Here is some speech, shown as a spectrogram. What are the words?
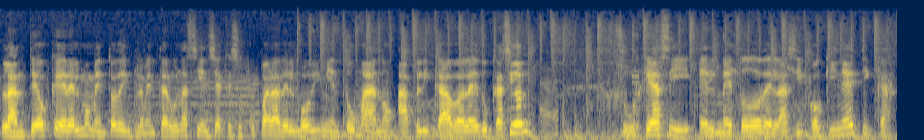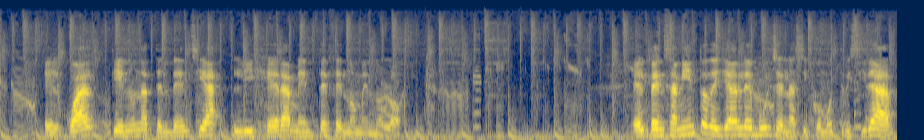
planteó que era el momento de implementar una ciencia que se ocupara del movimiento humano aplicado a la educación. Surge así el método de la psicoquinética, el cual tiene una tendencia ligeramente fenomenológica. El pensamiento de Jean Lebouche en la psicomotricidad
